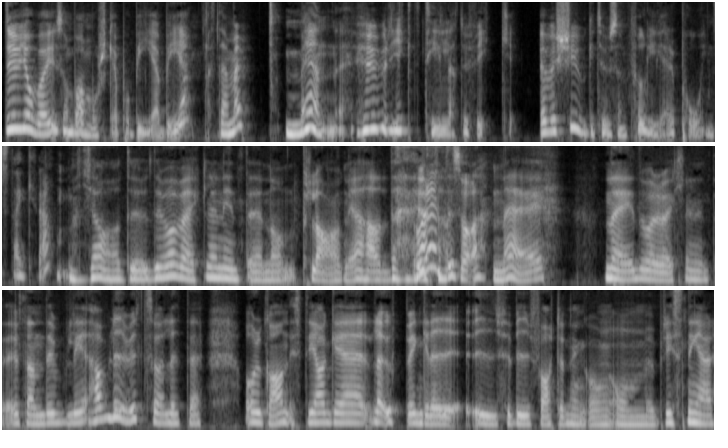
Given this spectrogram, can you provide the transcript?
Du jobbar ju som barnmorska på BB. stämmer. Men hur gick det till att du fick över 20 000 följare på Instagram? Ja, du, det var verkligen inte någon plan jag hade. Var det utan- inte så? Nej. Nej, det var det verkligen inte. Utan det ble, har blivit så lite organiskt. Jag eh, la upp en grej i förbifarten en gång om bristningar.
